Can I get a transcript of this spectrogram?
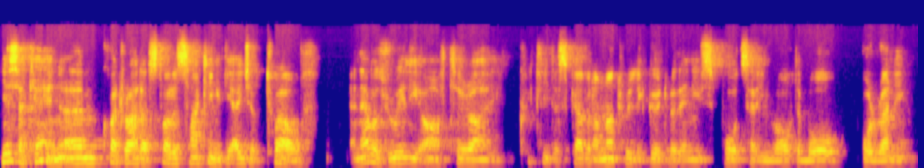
Yes, I can. Um, quite right. I started cycling at the age of 12. And that was really after I quickly discovered I'm not really good with any sports that involve the ball or running.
